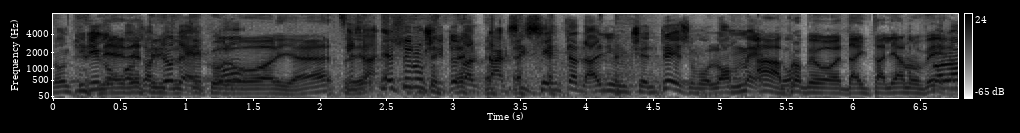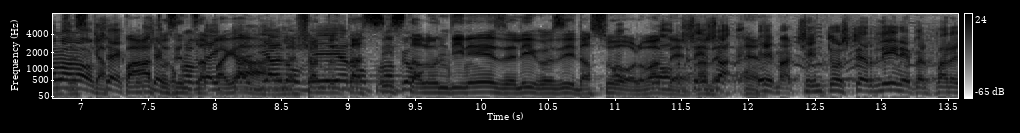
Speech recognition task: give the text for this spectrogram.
non ti dico cosa detto gli ho tutti i detto. colori, eh? Sì. Esatto, e sono uscito dal taxi senza dargli un centesimo, lo ammetto. Ah, proprio da italiano vero, No, no, no, sei secco, scappato secco, senza pagare, lasciando il vero, tassista proprio- londinese lì così da solo, No, vabbè, senza- vabbè, eh. eh, ma 100 sterline per fare,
